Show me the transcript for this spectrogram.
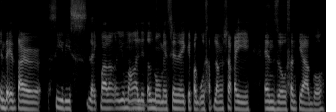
in the entire series. Like parang yung mga little moments na nakikipag-usap lang siya kay Enzo Santiago.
